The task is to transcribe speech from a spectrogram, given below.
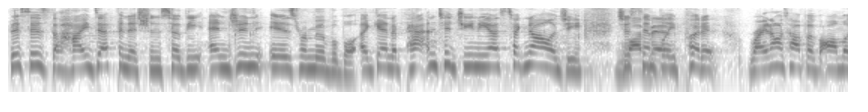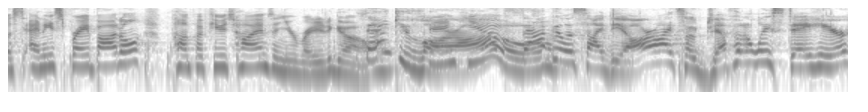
this is the high definition, so the engine is removable. Again, a patented Genius technology. Just just Love simply it. put it right on top of almost any spray bottle, pump a few times, and you're ready to go. Thank you, Laura. Thank you. Fabulous idea. All right, so definitely stay here.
